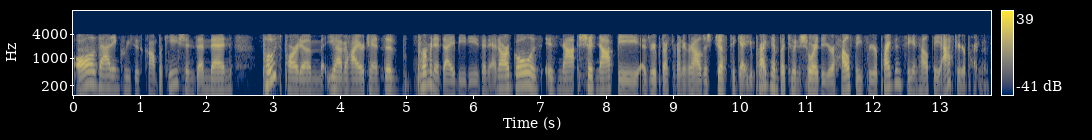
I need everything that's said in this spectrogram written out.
All of that increases complications and then postpartum you have a higher chance of permanent diabetes. And, and our goal is, is not should not be as reproductive endocrinologists just to get you pregnant but to ensure that you're healthy for your pregnancy and healthy after your pregnancy.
